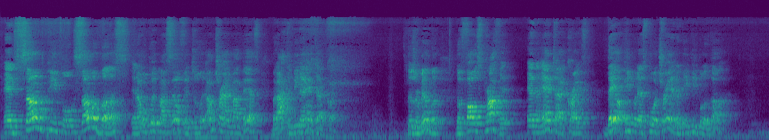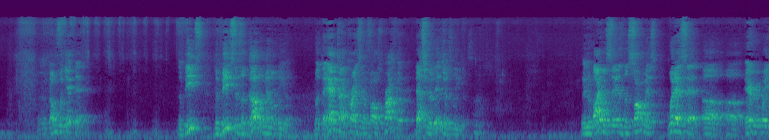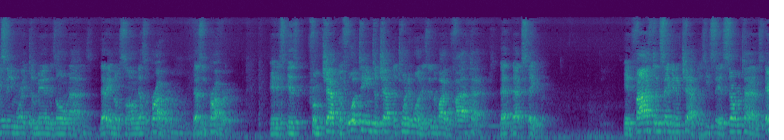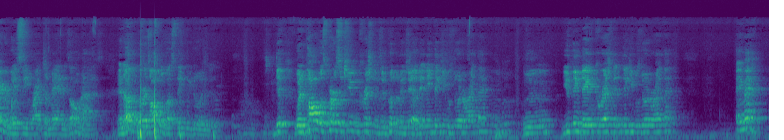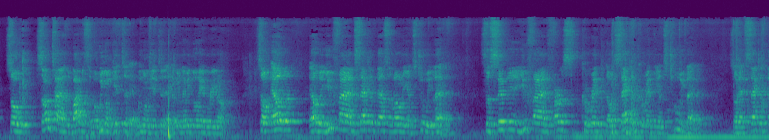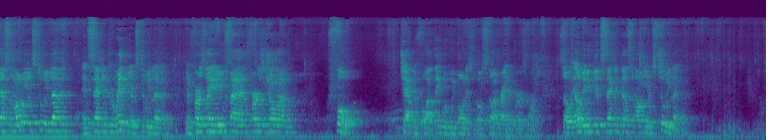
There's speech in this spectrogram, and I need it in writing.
And some people, some of us, and I'm gonna put myself into it, I'm trying my best, but I could be the Antichrist. Because remember, the false prophet and the Antichrist, they are people that's portraying to be people of God. Don't forget that. The beast, the beast is a governmental leader. But the Antichrist and the false prophet, that's religious leaders. And the Bible says the psalmist, what that said, uh, uh, every way seem right to a man in his own eyes. That ain't no song, that's a proverb. That's in proverb. And it's, it's from chapter 14 to chapter 21. It's in the Bible five times. That, that statement. In five consecutive chapters, he says several times, every way seemed right to a man in his own eyes. In other words, all of us think we're doing good. Did, when Paul was persecuting Christians and putting them in jail, didn't he think he was doing the right thing? Mm-hmm. Mm-hmm. You think David Koresh didn't think he was doing the right thing? Amen. So sometimes the Bible says, well, we're gonna get to that. We're gonna get to that. Let me let me go ahead and read on. So Elder, Elder, you find Second Thessalonians 2.11. So Cynthia, you find First Corinthians, no, Second Corinthians 2.11. So that's Second Thessalonians 2.11 and Second Corinthians 2.11. And First Lady, you find First John 4, chapter 4. I think what we want is going to start right at verse 1. So, Elder, you get Second Thessalonians 2.11.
